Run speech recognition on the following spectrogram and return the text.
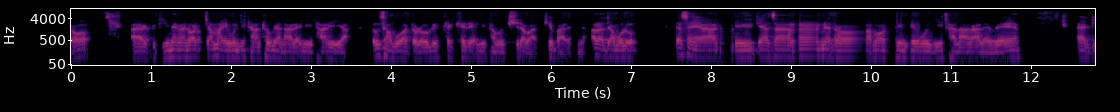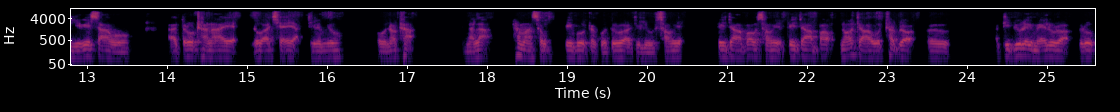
တော့အဲဒီနိုင်ငံတော်ကျန်းမာရေးဝန်ကြီးဌာနထုတ်ပြန်လာတဲ့အနေထားတွေက လှုပ်ဆောင်ဖို့ကတော်တော်လေးခက်ခဲတဲ့အနေအထားမျိုးဖြစ်တာပါဖြစ်ပါတယ်ခင်ဗျအဲ့ဒါကြောင့်မလို့သက်ဆိုင်ရာဒီပြန်စားနဲ့တော့ဘောတင်ပေဝင်ကြီးဌာနကလည်းပဲအဲဒီကိစ္စကိုအဲသူတို့ဌာနရဲ့လိုအပ်ချက်အရဒီလိုမျိုးဟိုနောက်ထပ်နလထပ်မဆုပ်ပေးဖို့အတွက်ကိုသူတို့ကဒီလိုဆောင်ရွက်ဒေတာပေါက်ဆောင်ရွက်ဒေတာပေါက်เนาะဒါကိုထပ်ပြီးတော့ဟိုအတည်ပြုလိုက်မယ်လို့တော့သူတို့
